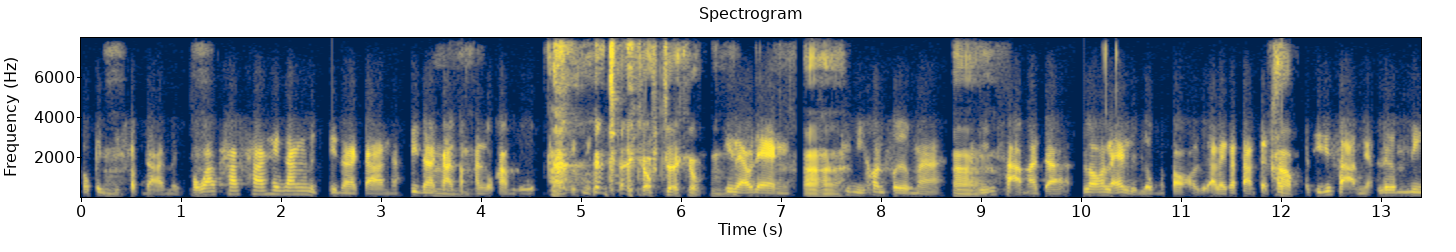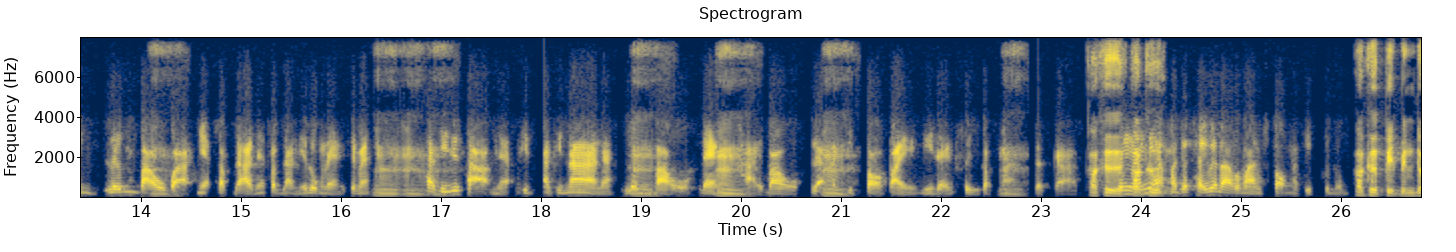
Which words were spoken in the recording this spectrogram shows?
ก็เป็นอืมอีกสัปดาห์หนึ่ง เพราะว่าถ้าถ้าให้นั่งนึกจินตนาการนะจินตนาการอืมสำคัญกว่าความรู้ทางเทคนิคใช่ครับใช่ครับอืมที่แล้วแดงอ่าฮะที่นี้คอนเฟิร์มมาอ่าอาทิตย์ที่สามอาจจะล่อแร่หรือลงต่อหรืออะไรก็ตามแต่ถ้าครับอาทิตย์ที่สามเนี่ยเริ่มนิ่ง เริ่มเบาอืมกว่าเนี่ยสัปดาห์เนี้ยสัปดาห์นี้ลงแรงใช่ไหมอืมอืมถ้าอาทิตย์ที่สามเนี่ยอาทิตย์อาทิตย์หน้านะลงอืมเบาแรงอืมขายเบา และอืมอาทิตย์ต่อไปมีแรงซื้อกลับมาอืมจัดการ ก็คือดังก็นั้นคือเนี่ยมันจะใช้เวลาประมาณสองอาทิตย์คุณหนุ่มก็คือปิดเป็นโด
